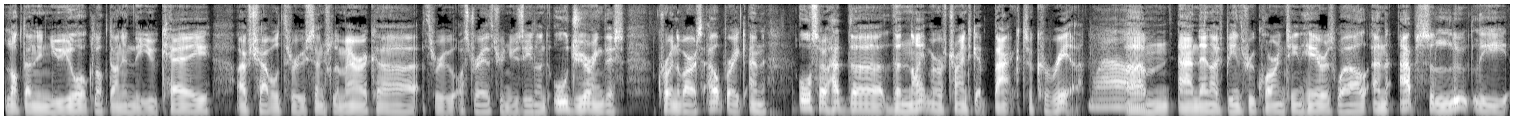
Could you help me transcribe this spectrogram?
lockdown in New York, lockdown in the UK. I've traveled through Central America, through Australia, through New Zealand, all during this coronavirus outbreak, and also had the the nightmare of trying to get back to Korea. Wow. Um, and then I've been through quarantine here as well, and absolutely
